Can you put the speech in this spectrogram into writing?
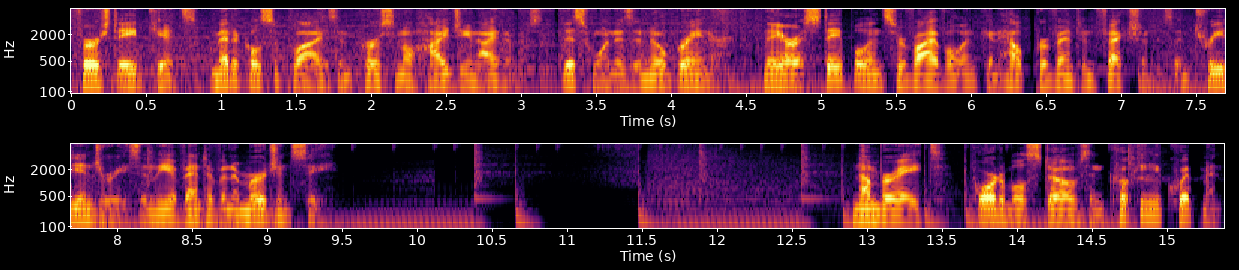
First aid kits, medical supplies, and personal hygiene items. This one is a no-brainer. They are a staple in survival and can help prevent infections and treat injuries in the event of an emergency. Number 8. Portable stoves and cooking equipment.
